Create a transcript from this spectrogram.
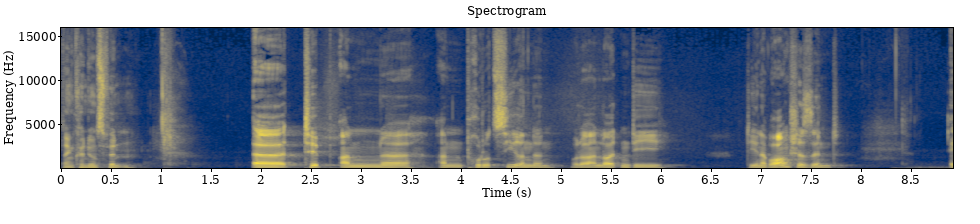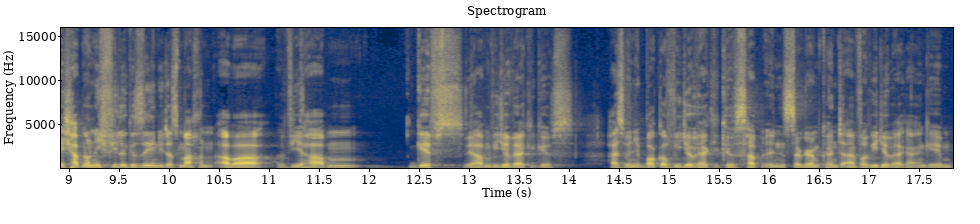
Dann könnt ihr uns finden. Äh, Tipp an, äh, an Produzierenden oder an Leuten, die, die in der Branche sind. Ich habe noch nicht viele gesehen, die das machen, aber wir haben GIFs, wir haben Videowerke-GIFs. Heißt, wenn ihr Bock auf Videowerke-GIFs habt in Instagram, könnt ihr einfach Videowerke eingeben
